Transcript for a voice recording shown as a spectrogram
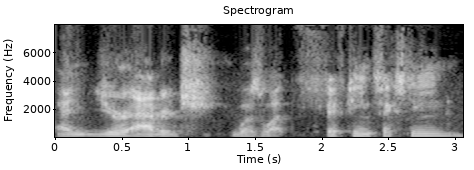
and your average was what 15, 16?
